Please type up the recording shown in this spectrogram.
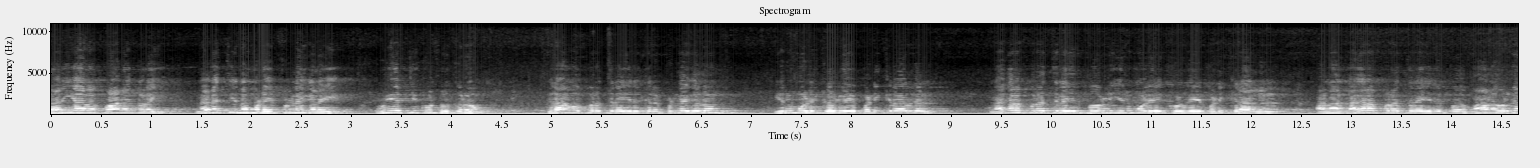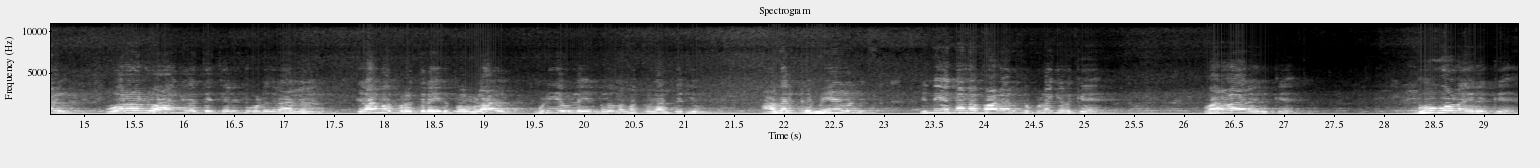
சரியான பாடங்களை நடத்தி நம்முடைய பிள்ளைகளை உயர்த்தி கொண்டிருக்கிறோம். கிராமப்புறத்தில் இருக்கிற பிள்ளைகளும் இருமொழி கல்வியை படிக்கிறார்கள். நகரப்புறத்தில் இருப்பவர்கள் இருமொழி கொள்கையை படிக்கிறார்கள். ஆனால் நகரப்புறத்தில் இருப்ப மாணவர்கள் ஓரளவு ஆங்கிலத்தை தெரிந்து கொள்கிறார்கள். கிராமப்புறத்தில் இருப்பவர்களால் முடியவில்லை என்பது நமக்கெல்லாம் தெரியும். அதற்கு மேல் இன்னும் என்னென்ன பாடம் இருக்கு பிள்ளைங்களுக்கு? வரலாறு இருக்கு. பூகோளம் இருக்கு.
